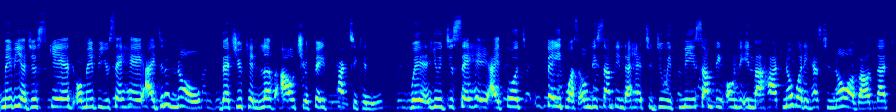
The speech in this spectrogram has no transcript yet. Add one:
Maybe you're just scared, or maybe you say, Hey, I didn't know that you can live out your faith practically. Where you just say, Hey, I thought faith was only something that had to do with me, something only in my heart. Nobody has to know about that.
